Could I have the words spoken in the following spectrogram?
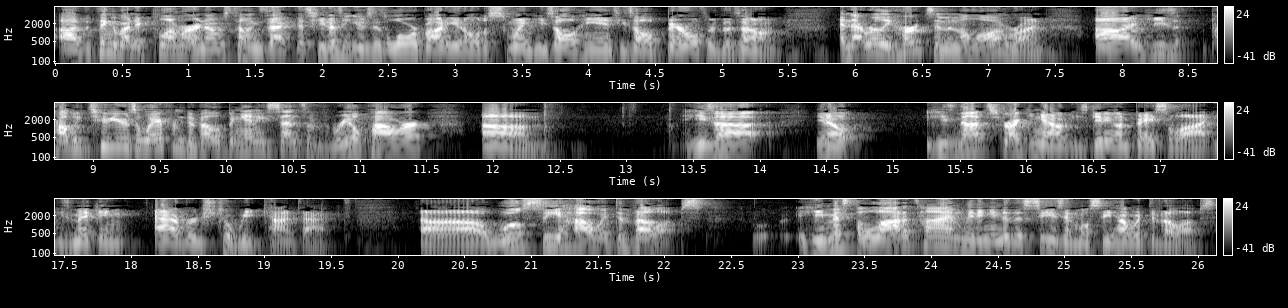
Uh, the thing about Nick Plummer, and I was telling Zach this, he doesn't use his lower body at all to swing. He's all hands. He's all barrel through the zone, and that really hurts him in the long run. Uh, he's probably two years away from developing any sense of real power. Um, he's a, uh, you know, he's not striking out. He's getting on base a lot. He's making average to weak contact. Uh, we'll see how it develops. He missed a lot of time leading into the season. We'll see how it develops.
